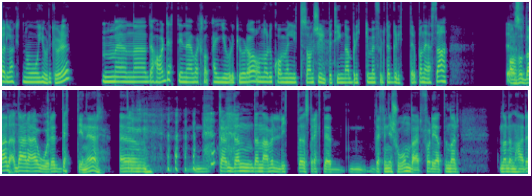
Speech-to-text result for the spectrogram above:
ødelagt noen julekuler, men uh, det har dette ned i hvert fall ei julekule, og når du kommer litt sånn skyldbetinga blikket med fullt av glitter på nesa eh, Altså, der, der er ordet 'dette ned'. Um, den, den, den er vel litt eh, strekt det definisjonen der, fordi at når, når den her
